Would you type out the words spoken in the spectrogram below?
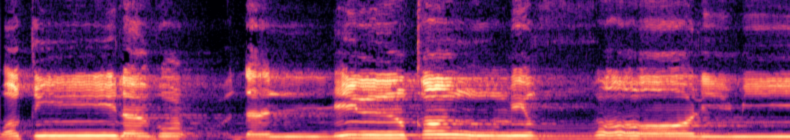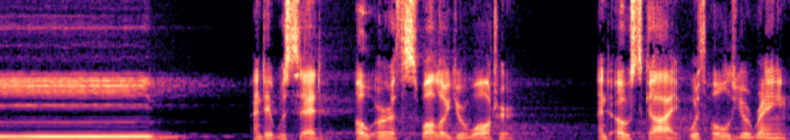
وقيل بعدا للقوم الظالمين And it was said, O earth, swallow your water, and O sky, withhold your rain.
